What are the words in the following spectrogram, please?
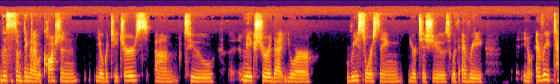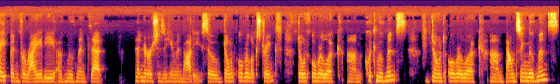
This is something that I would caution yoga teachers um, to make sure that you're resourcing your tissues with every you know every type and variety of movement that that nourishes a human body. So don't overlook strength don't overlook um, quick movements don't overlook um, bouncing movements.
